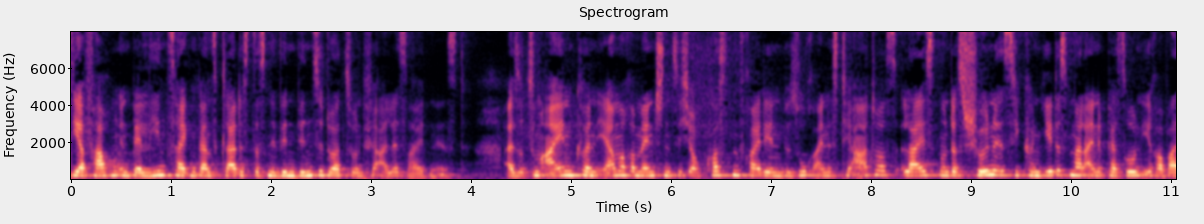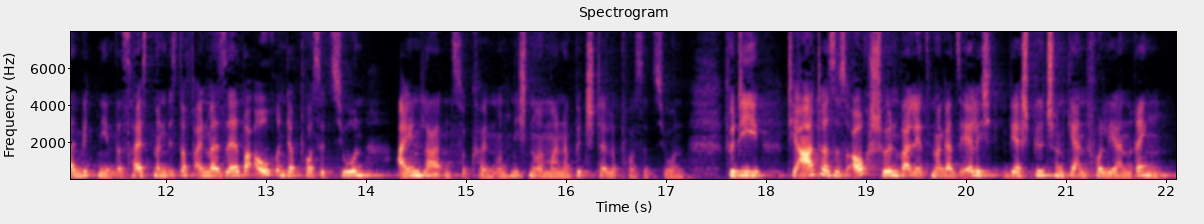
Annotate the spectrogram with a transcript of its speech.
die Erfahrungen in Berlin zeigen ganz klar, dass das eine Win-Win-Situation für alle Seiten ist. Also zum einen können ärmere Menschen sich auch kostenfrei den Besuch eines Theaters leisten und das Schöne ist, sie können jedes Mal eine Person ihrer Wahl mitnehmen. Das heißt, man ist auf einmal selber auch in der Position, einladen zu können und nicht nur in meiner Bittstellerposition. Für die Theater ist es auch schön, weil jetzt mal ganz ehrlich, wer spielt schon gern vor leeren Rängen?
